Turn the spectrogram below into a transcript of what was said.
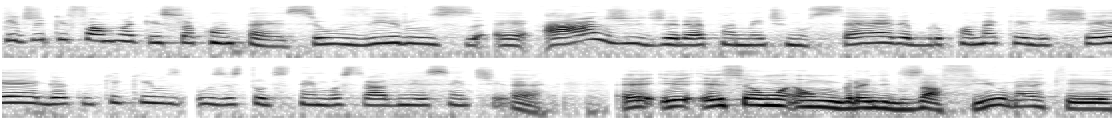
E de que forma que isso acontece? O vírus é, age diretamente no cérebro? Como é que ele chega? O que, que os, os estudos têm mostrado nesse sentido? É, é esse é um, é um, grande desafio né, que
